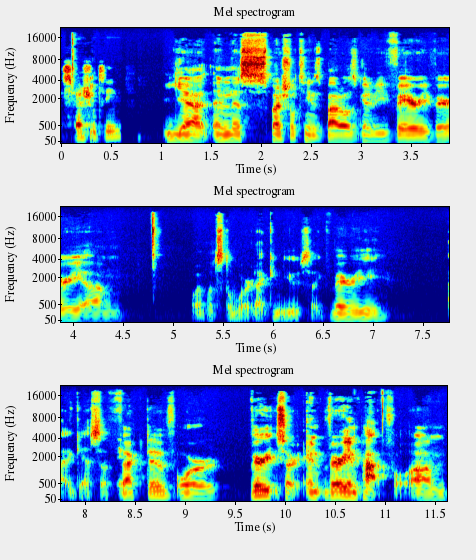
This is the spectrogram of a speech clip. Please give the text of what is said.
Special team. Yeah, and this special teams battle is going to be very, very um, what, what's the word I can use? Like very, I guess, effective or very sorry, very impactful. Um,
